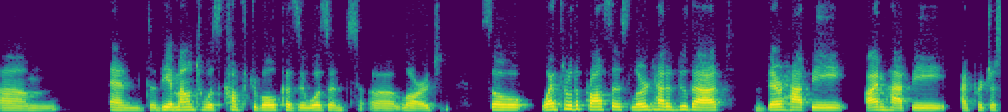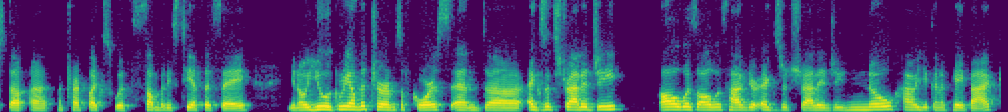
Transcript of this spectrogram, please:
um, and the amount was comfortable because it wasn't uh, large. So went through the process, learned how to do that. They're happy. I'm happy. I purchased a, a, a triplex with somebody's TFSA. You know, you agree on the terms, of course, and uh, exit strategy. Always, always have your exit strategy. Know how you're going to pay back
